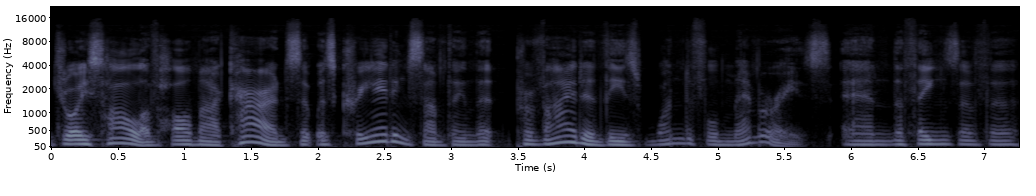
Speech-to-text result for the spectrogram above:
Joyce Hall of Hallmark Cards that was creating something that provided these wonderful memories and the things of the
